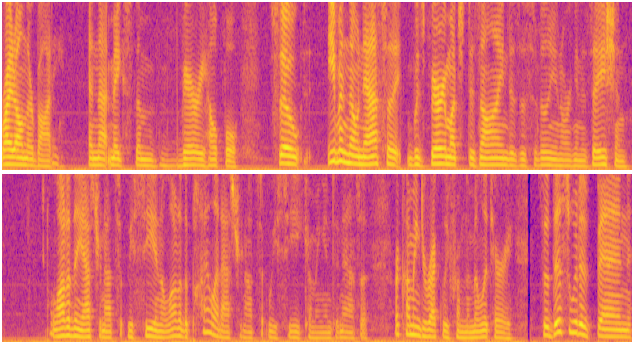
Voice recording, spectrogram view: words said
right on their body. And that makes them very helpful. So, even though NASA was very much designed as a civilian organization, a lot of the astronauts that we see and a lot of the pilot astronauts that we see coming into NASA are coming directly from the military. So this would have been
